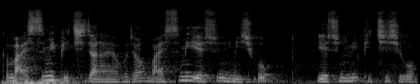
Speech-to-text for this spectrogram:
그 말씀이 빛이잖아요. 그죠? 말씀이 예수님이시고 예수님이 빛이시고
